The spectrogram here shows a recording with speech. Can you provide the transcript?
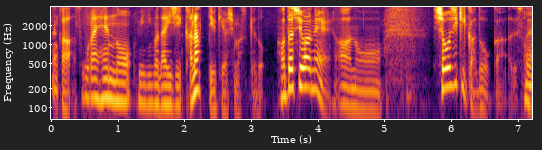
なんかそこら辺のフィーリングが大事かなっていう気がしますけど。私はねあの正直かどうかですね。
